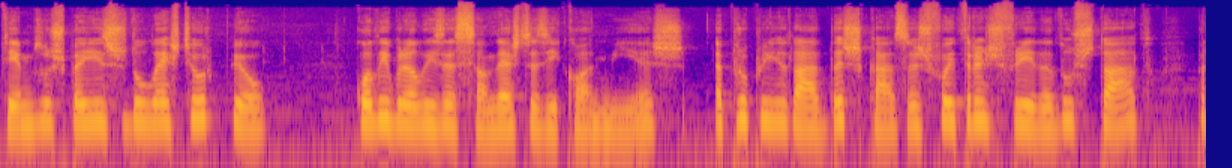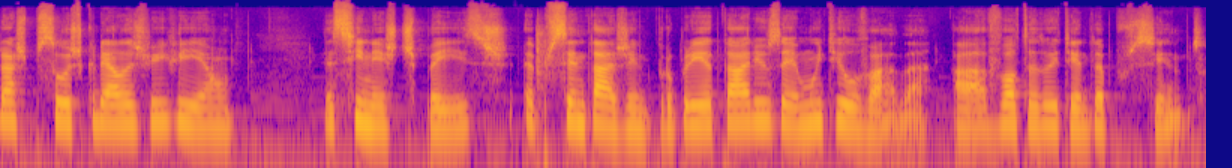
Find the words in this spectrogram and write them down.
temos os países do leste europeu. Com a liberalização destas economias, a propriedade das casas foi transferida do Estado para as pessoas que nelas viviam. Assim, nestes países, a percentagem de proprietários é muito elevada, à volta de 80%,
